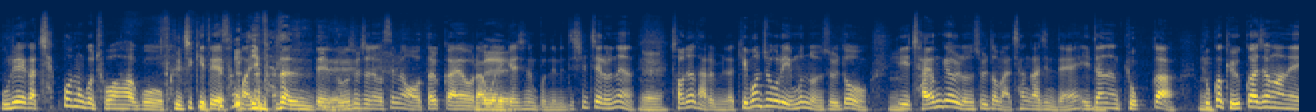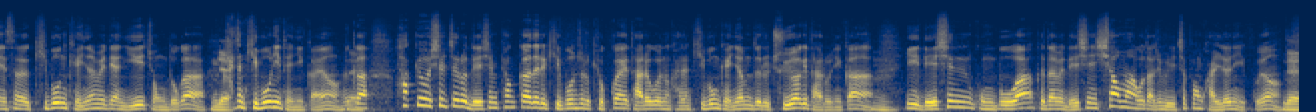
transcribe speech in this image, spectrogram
우리 애가 책 보는 거 좋아하고 글짓기 대회 상 많이 받았는데 네. 논술 전형 쓰면 어떨까요? 라고 네. 얘기하시는 분들인데 실제로는 네. 전혀 다릅니다. 기본적으로 인문 논술도 이 자연계열 논술도 마찬가지인데 일단은 교과, 교과 교육 과정 안에서 기본 개념에 대한 이해 정도가 네. 가장 기본이 되니까요. 그러니까 학교 실제로 내신 평가들이 기본적으로 교과에 다루고 있는 가장 기본 개념들을 주요하게 다루니까 이 내신 공부와 그다음에 내신 시험하고 아주 밀접한 관련이 있고요. 네.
